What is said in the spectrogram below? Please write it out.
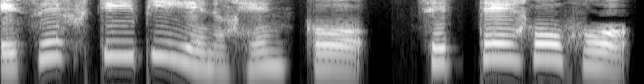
SFTP への変更、設定方法。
